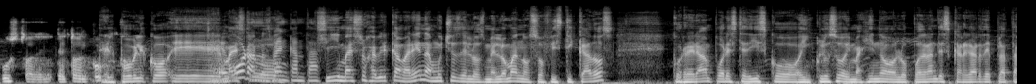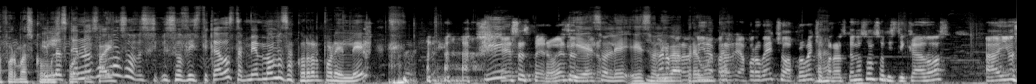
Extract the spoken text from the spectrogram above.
gusto de, todo el público. El público. Seguro nos va a encantar. Sí, maestro Javier Camarena, muchos de los melómanos sofisticados correrán por este disco, incluso imagino lo podrán descargar de plataformas como Y los que no somos sofisticados también vamos a correr por él, ¿eh? eso espero, eso y eso le, eso le iba a preguntar. aprovecho, aprovecho, para los que no son sofisticados, hay un...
